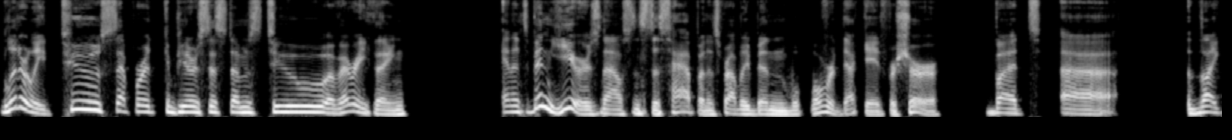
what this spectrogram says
literally two separate computer systems, two of everything. And it's been years now since this happened. It's probably been w- over a decade for sure. But uh like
